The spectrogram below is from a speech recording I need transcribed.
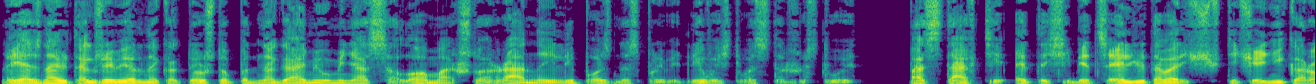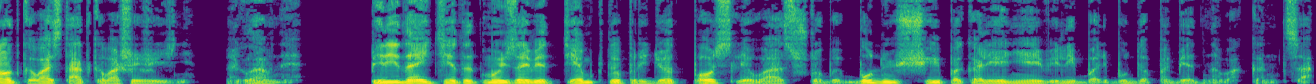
Но я знаю так же верно, как то, что под ногами у меня солома, что рано или поздно справедливость восторжествует. Поставьте это себе целью, товарищ, в течение короткого остатка вашей жизни. А главное, передайте этот мой завет тем, кто придет после вас, чтобы будущие поколения вели борьбу до победного конца.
